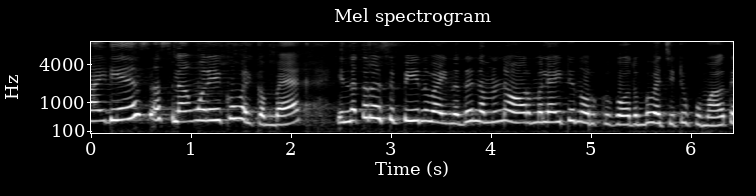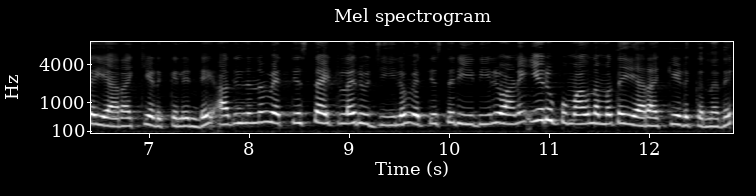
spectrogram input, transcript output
ഹായ് ഡിയേഴ്സ് അസ്സാം വലൈക്കും വെൽക്കം ബാക്ക് ഇന്നത്തെ റെസിപ്പി എന്ന് പറയുന്നത് നമ്മൾ നോർമലായിട്ട് നുറുക്ക് ഗോതമ്പ് വെച്ചിട്ട് ഉപ്പുമാവ് തയ്യാറാക്കി എടുക്കലുണ്ട്. അതിൽ നിന്നും വ്യത്യസ്തമായിട്ടുള്ള രുചിയിലും വ്യത്യസ്ത രീതിയിലുമാണ് ഈ ഒരു ഉപ്പുമാവ് നമ്മൾ തയ്യാറാക്കി എടുക്കുന്നത്.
